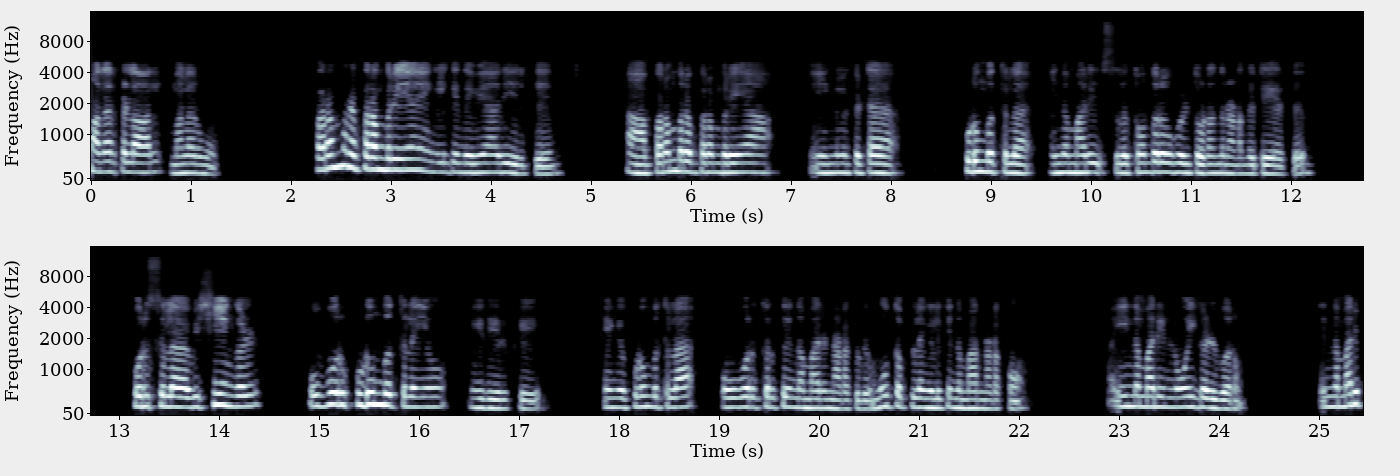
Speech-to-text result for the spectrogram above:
மலர்களால் மலர்வோம். பரம்பரை பரம்பரையா எங்களுக்கு இந்த வியாதி இருக்கு. ஆஹ் பரம்பரை பரம்பரையா எங்கள்கிட்ட குடும்பத்துல இந்த மாதிரி சில தொந்தரவுகள் தொடர்ந்து நடந்துட்டே இருக்கு. ஒரு சில விஷயங்கள் ஒவ்வொரு குடும்பத்திலையும் இது இருக்கு. எங்க குடும்பத்துல ஒவ்வொருத்தருக்கும் இந்த மாதிரி நடக்குது. மூத்த பிள்ளைங்களுக்கு இந்த மாதிரி நடக்கும். இந்த மாதிரி நோய்கள் வரும். இந்த மாதிரி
